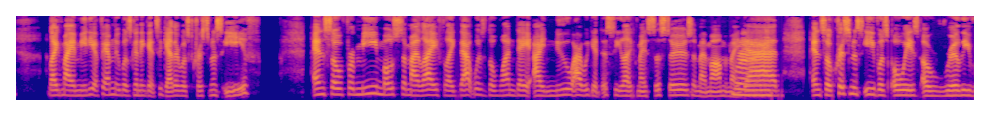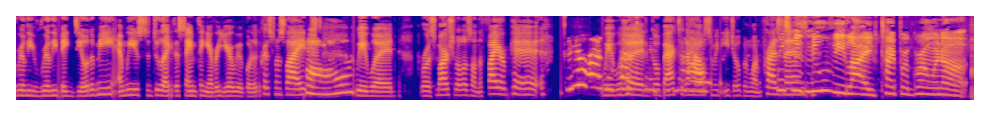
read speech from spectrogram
like my immediate family was going to get together was Christmas Eve. And so for me, most of my life, like that was the one day I knew I would get to see like my sisters and my mom and my Right. dad. And so Christmas Eve was always a really, really, really big deal to me. And we used to do like the same thing every year. We would go to the Christmas lights. Aw. We would roast marshmallows on the fire pit. Do you have We would go back to the house and we'd each open one present. Christmas movie life type of growing up.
